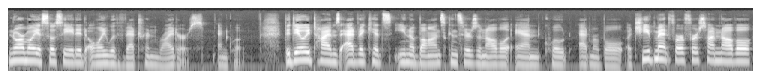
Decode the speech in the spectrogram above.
normally associated only with veteran writers, end quote. The Daily Times advocates Ina Bonds considers the novel an, quote, admirable achievement for a first time novel,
